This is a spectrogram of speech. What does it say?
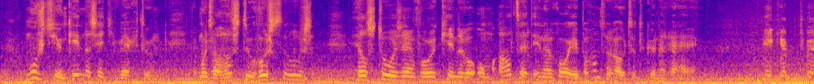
moest u een kinderzitje wegdoen. Het moet wel heel stoer, heel stoer zijn voor kinderen om altijd in een rode brandweerauto te kunnen rijden. Ik heb eh,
